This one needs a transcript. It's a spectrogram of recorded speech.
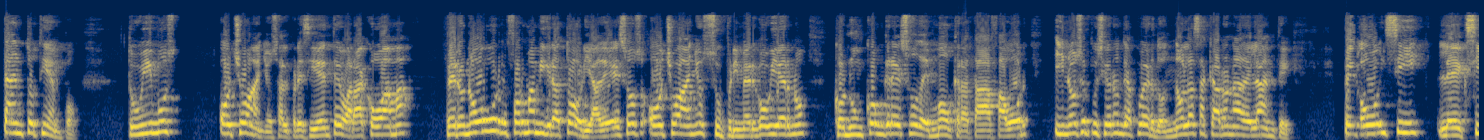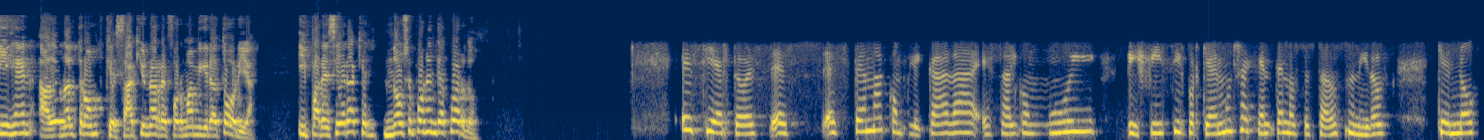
tanto tiempo? Tuvimos ocho años al presidente Barack Obama, pero no hubo reforma migratoria. De esos ocho años, su primer gobierno con un Congreso demócrata a favor y no se pusieron de acuerdo, no la sacaron adelante pero hoy sí le exigen a Donald Trump que saque una reforma migratoria y pareciera que no se ponen de acuerdo. Es cierto, es, es, tema complicada, es algo muy difícil porque hay mucha gente en los Estados Unidos que no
